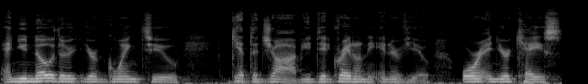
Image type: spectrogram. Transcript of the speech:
and you know that you're going to get the job. You did great on the interview, or in your case,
